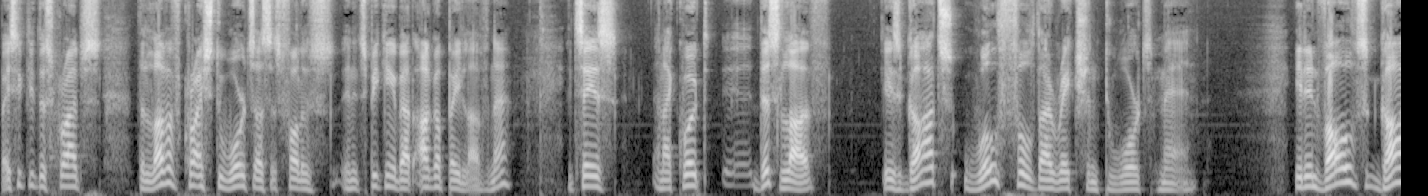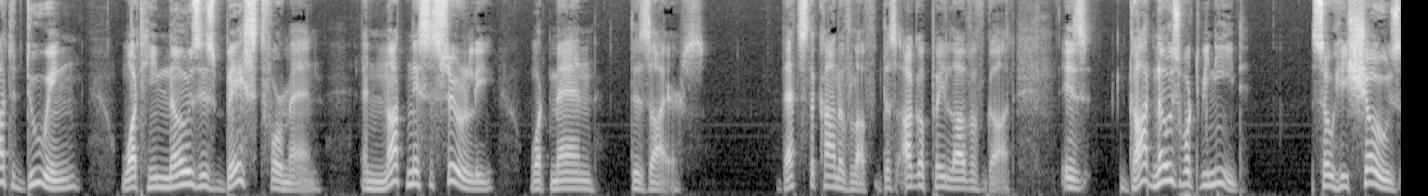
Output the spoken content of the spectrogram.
basically describes the love of Christ towards us as follows, and it's speaking about agape love. Ne? It says, and I quote, This love is God's willful direction towards man. It involves God doing what he knows is best for man and not necessarily what man desires. That's the kind of love, this agape love of God, is God knows what we need. So he shows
